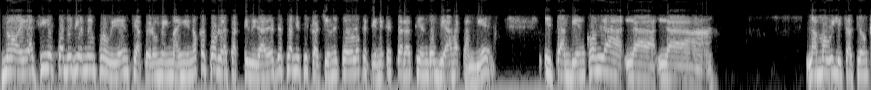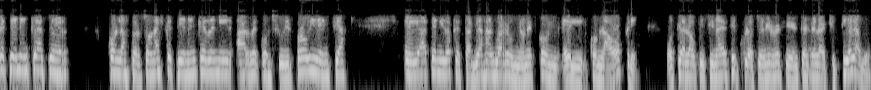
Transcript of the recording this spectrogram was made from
No, ella sí está viviendo en Providencia, pero me imagino que por las actividades de planificación y todo lo que tiene que estar haciendo viaja también. Y también con la, la, la, la movilización que tienen que hacer con las personas que tienen que venir a reconstruir Providencia, ella ha tenido que estar viajando a reuniones con el, con la OCRE, o sea, la Oficina de Circulación y Residencia en el Archipiélago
